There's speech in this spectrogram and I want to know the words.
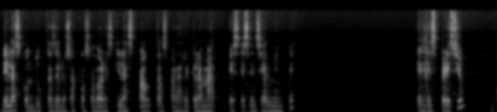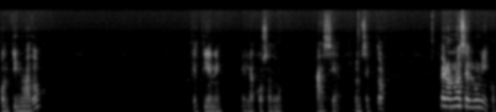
de las conductas de los acosadores y las pautas para reclamar es esencialmente el desprecio continuado que tiene el acosador hacia un sector. Pero no es el único,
